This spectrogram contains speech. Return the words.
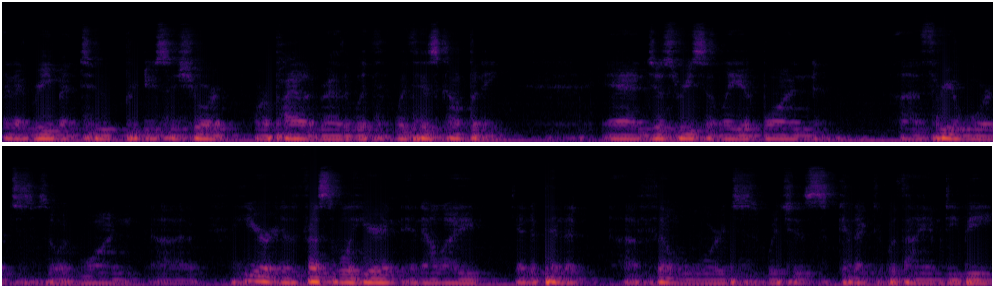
an agreement to produce a short or a pilot rather with with his company, and just recently it won uh, three awards. So it won uh, here at a festival here in, in LA, Independent uh, Film Awards, which is connected with IMDb.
